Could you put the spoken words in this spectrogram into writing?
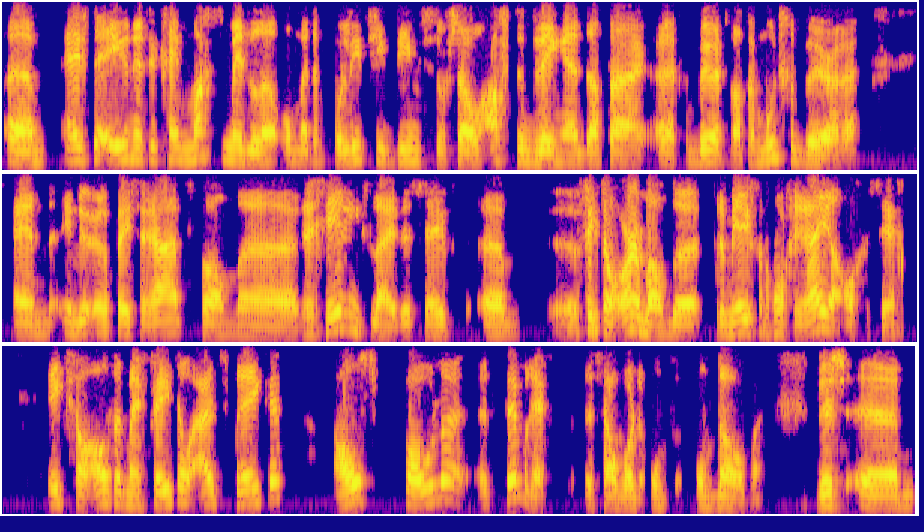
um, heeft de EU natuurlijk geen machtsmiddelen om met een politiedienst of zo af te dwingen dat daar uh, gebeurt wat er moet gebeuren. En in de Europese Raad van uh, Regeringsleiders heeft um, Viktor Orban, de premier van Hongarije, al gezegd: Ik zal altijd mijn veto uitspreken als Polen het stemrecht zou worden ont ontnomen. Dus um,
